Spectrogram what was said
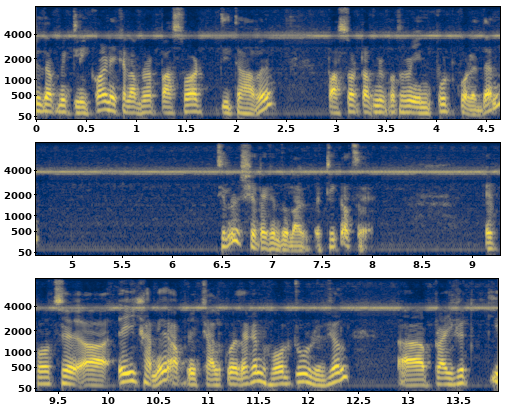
যদি আপনি ক্লিক করেন, এখানে আপনার পাসওয়ার্ড দিতে হবে। পাসওয়ার্ডটা আপনি প্রথমে ইনপুট করে দেন। ছিলেন সেটা কিন্তু লাগবে, ঠিক আছে? এরপর হচ্ছে এইখানে আপনি খেয়াল করে দেখেন হোল টু রিভেল প্রাইভেট কি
